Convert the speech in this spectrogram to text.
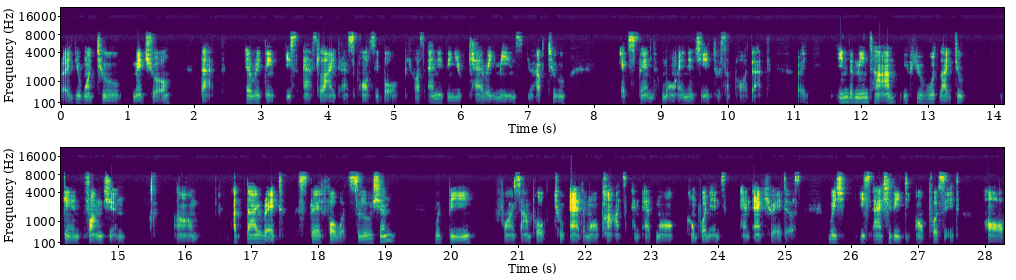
right? You want to make sure everything is as light as possible because anything you carry means you have to expend more energy to support that right? In the meantime if you would like to gain function um, a direct straightforward solution would be for example to add more parts and add more components and actuators which is actually the opposite of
